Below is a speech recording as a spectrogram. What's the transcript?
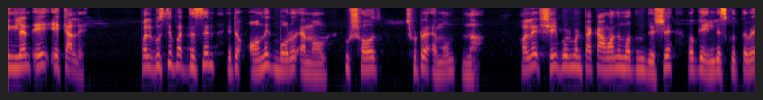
ইংল্যান্ড এই একালে। ফলে বুঝতে পারতেছেন, এটা অনেক বড় অ্যামাউন্ট খুব সহজ, ছোট অ্যামাউন্ট না। ফলে সেই পরিমাণ টাকা আমাদের মতন দেশে ওকে ইনভেস্ট করতে হবে,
